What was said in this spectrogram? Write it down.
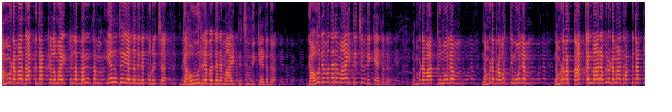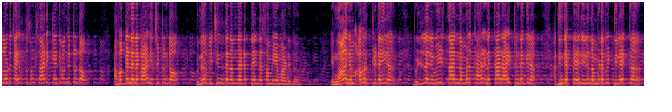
നമ്മുടെ മാതാപിതാക്കളുമായിട്ടുള്ള ബന്ധം എന്ത് എന്നതിനെ കുറിച്ച് ഗൗരവതരമായിട്ട് ചിന്തിക്കേണ്ടത്? ഗൗരവതരമായിട്ട് ചിന്തിക്കേണ്ടത് നമ്മുടെ വാക്ക് മൂലം നമ്മുടെ പ്രവൃത്തി മൂലം നമ്മുടെ ഭർത്താക്കന്മാർ അവരുടെ മാതാപിതാക്കളോട് കയർത്ത് സംസാരിക്കേണ്ടി വന്നിട്ടുണ്ടോ? അവഗണന കാണിച്ചിട്ടുണ്ടോ? പുനർവിചിന്തനം നടത്തേണ്ട സമയമാണിത്. എങ്ങാനും അവർക്കിടയിൽ വിള്ളൽ വീഴ്ത്താൻ നമ്മൾ കാരണക്കാരായിട്ടുണ്ടെങ്കിൽ അതിന്റെ പേരിൽ നമ്മുടെ വീട്ടിലേക്ക്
